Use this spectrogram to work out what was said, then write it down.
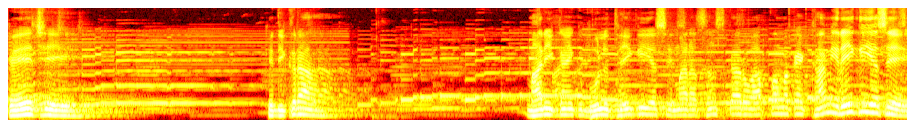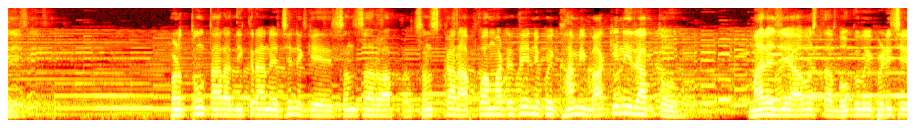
કહે છે કે દીકરા, મારી કંઈક ભૂલ થઈ ગઈ હશે, મારા સંસ્કારો આપવામાં કંઈક ખામી રહી ગઈ હશે, પણ તું તારા દીકરાને છે ને કે સંસારો સંસ્કાર આપવા માટે થઈને કોઈ ખામી બાકી નહીં રાખતો. મારે જે અવસ્થા ભોગવવી પડી છે,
